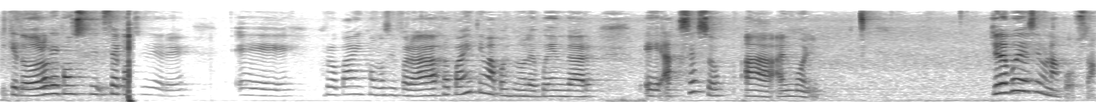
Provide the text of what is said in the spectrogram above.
y que todo lo que se considere eh, ropa como si fuera ropa íntima, pues no le pueden dar eh, acceso al mall. Yo les voy a decir una cosa.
